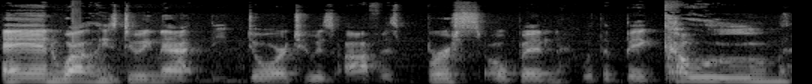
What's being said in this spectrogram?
And while he's doing that, the door to his office bursts open with a big kawoom.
